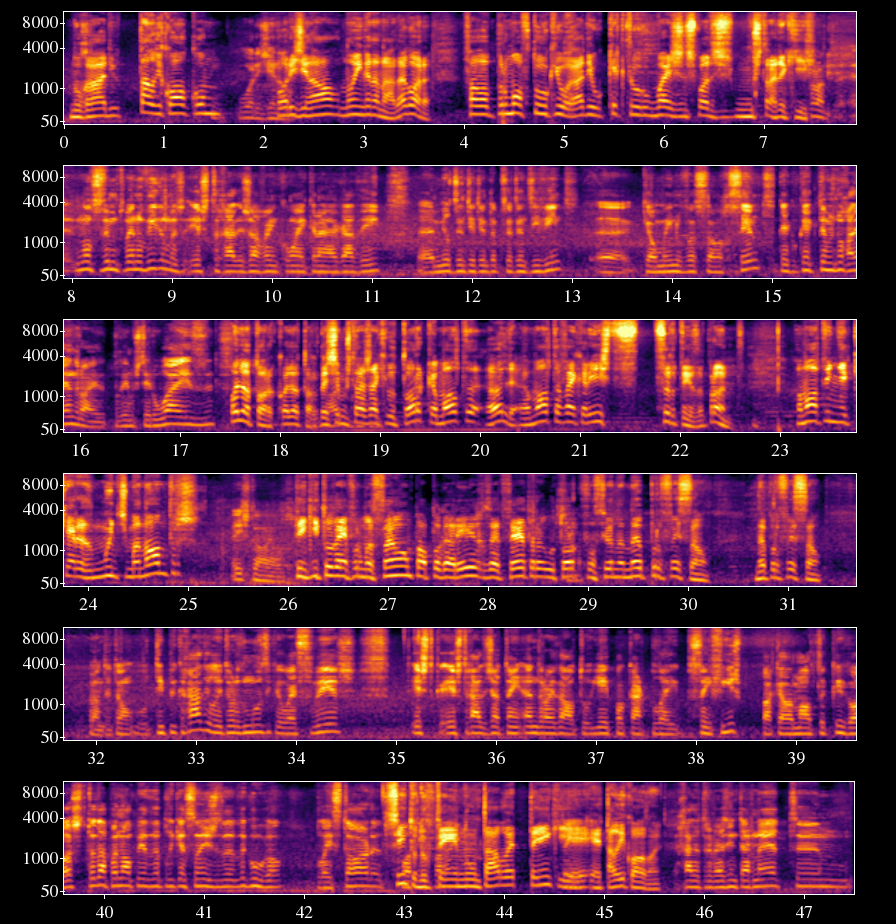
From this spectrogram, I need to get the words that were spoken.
no rádio, tal e qual como O original. original, não engana nada. Agora, fala, promove tu aqui o rádio, o que é que tu mais nos podes mostrar aqui? Pronto, eh, não se vê muito bem no vídeo, mas este rádio já vem com ecrã HD eh, 1280 por 720, eh, que é uma inovação recente. O que, é, que- o que é que temos no rádio Android? Podemos ter o Waze, Olha o torque, olha o torque. Deixa-me mostrar já aqui o torque. A malta, olha, a malta vai querer isto de certeza. Pronto. A maltinha quer muitos manómetros, aí estão tem aqui toda a informação para apagar erros, etc. O torque funciona na perfeição. Na perfeição. Pronto, então o típico rádio, leitor de música, USBs. Este, este rádio já tem Android Auto e Apple CarPlay sem fios, para aquela malta que gosta. Toda a panóplia de aplicações da Google, Play Store, Sim, tudo o que Spotify, tem num tablet tem aqui, Tem é, aqui. é tal e qual, não é? Rádio através da internet, hum,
